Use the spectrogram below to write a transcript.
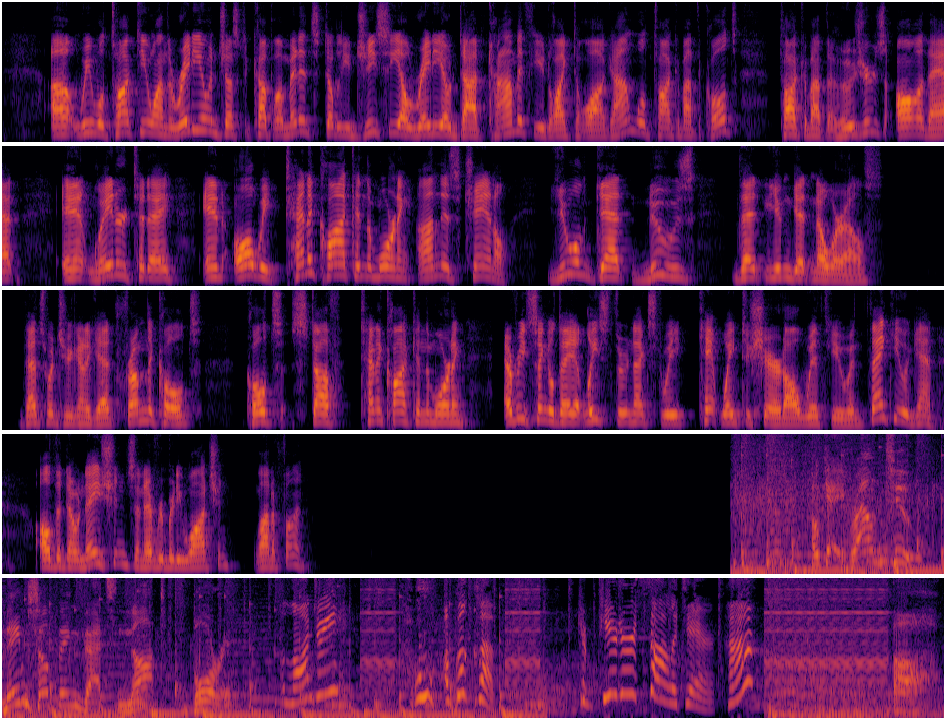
Uh, we will talk to you on the radio in just a couple of minutes. WGCLradio.com if you'd like to log on. We'll talk about the Colts, talk about the Hoosiers, all of that. And later today and all week, 10 o'clock in the morning on this channel, you will get news that you can get nowhere else. That's what you're going to get from the Colts. Colts stuff, 10 o'clock in the morning, every single day, at least through next week. Can't wait to share it all with you. And thank you again, all the donations and everybody watching. A lot of fun. Okay, round two. Name something that's not boring. A laundry? Ooh, a book club. Computer solitaire, huh? Ah, oh,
